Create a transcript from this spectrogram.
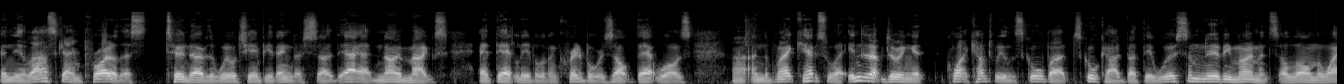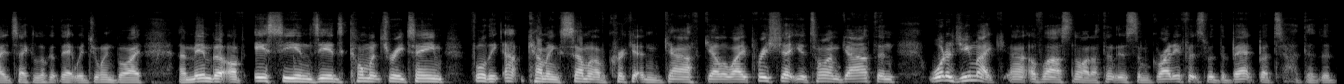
in their last game prior to this turned over the world champion English. So they are no mugs at that level. An incredible result that was. Uh, and the Black Caps, well, ended up doing it quite comfortably on the score bar, scorecard, but there were some nervy moments along the way. To take a look at that, we're joined by a member of SENZ's commentary team for the upcoming Summer of Cricket and Garth Gallaway. Appreciate your time, Garth. And what did you make uh, of last night? I think there was some great efforts with the bat, but uh, the, the,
